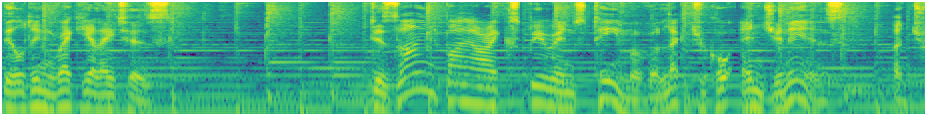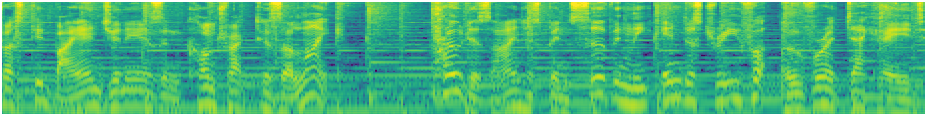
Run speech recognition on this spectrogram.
building regulators. Designed by our experienced team of electrical engineers and trusted by engineers and contractors alike, ProDesign has been serving the industry for over a decade.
